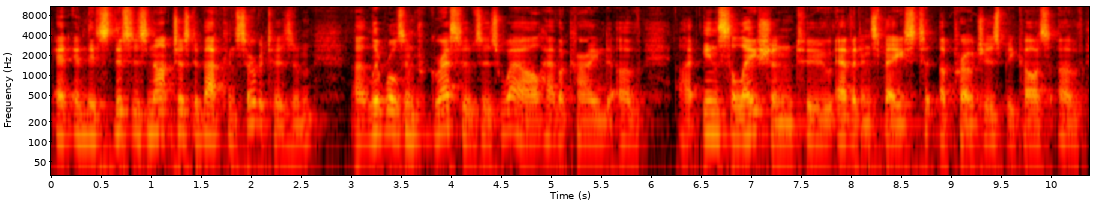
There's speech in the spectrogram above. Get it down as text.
and, and this, this is not just about conservatism. Uh, liberals and progressives as well have a kind of uh, insulation to evidence based approaches because of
